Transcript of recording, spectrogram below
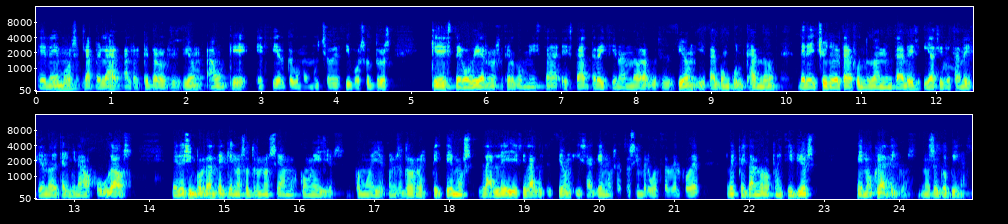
Tenemos que apelar al respeto a la Constitución, aunque es cierto, como muchos decís vosotros, que este gobierno socialcomunista está traicionando a la Constitución y está conculcando derechos y libertades fundamentales y así lo están diciendo determinados juzgados. Pero es importante que nosotros no seamos con ellos, como ellos, que nosotros respetemos las leyes y la Constitución y saquemos a estos sinvergüenzas del poder respetando los principios democráticos. No sé qué opinas.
